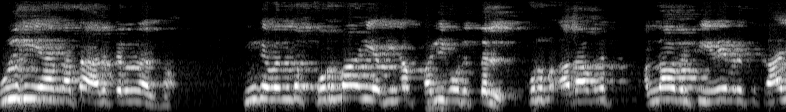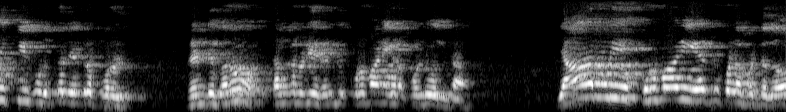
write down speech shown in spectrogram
உல்கியான்னா தான் அறுக்கிறதுன்னு அர்த்தம். இங்க வந்து குர்பானி அப்படின்னா பலி கொடுத்தல். குர்ப அதாவது அல்லாவிற்கு இறைவனுக்கு காணிக்கை கொடுத்தல் என்ற பொருள். ரெண்டு பேரும் தங்களுடைய ரெண்டு குர்பானிகளை கொண்டு வந்துட்டாங்க. யாருடைய குர்பானி ஏற்றுக்கொள்ளப்பட்டதோ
